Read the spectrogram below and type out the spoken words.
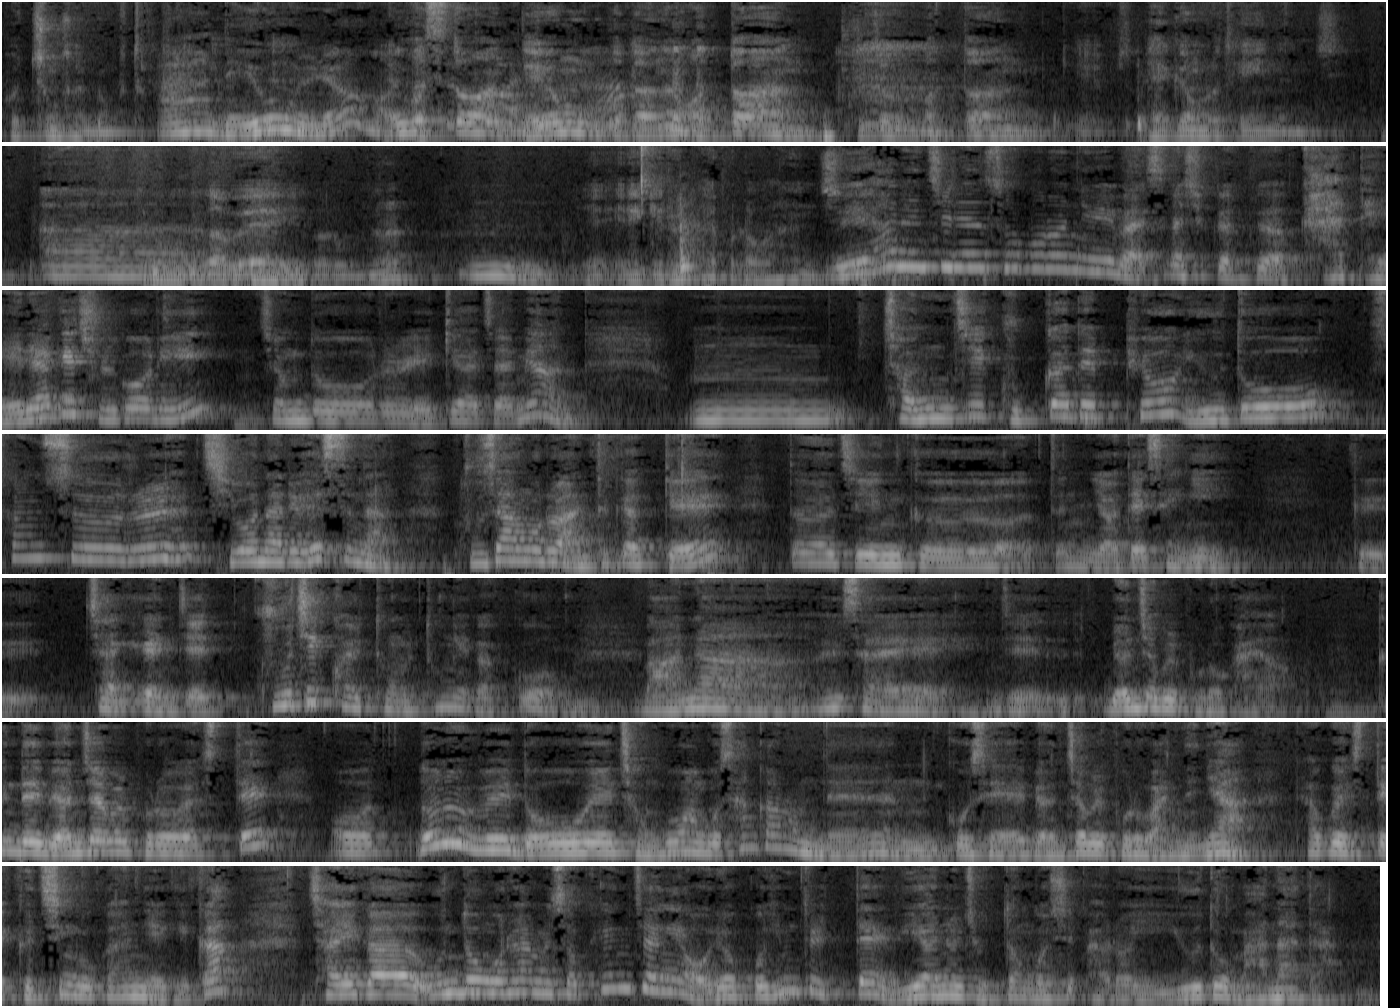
보충 설명 부탁드립니다. 아, 내용을요? 어, 스포 어떠한? 내용보다는 어떠한 어떠한 예, 배경으로 돼 있는지 그리고 아, 우리가 왜 이걸 오늘 음. 예, 얘기를 해보려고 하는지. 왜 하는지는 소보로님이 말씀하실 거고요. 가 대략의 줄거리 정도를 얘기하자면 음, 전직 국가대표 유도 선수를 지원하려 했으나 부상으로 안타깝게 떨어진 그 어떤 여대생이 그 자기가 이제 구직 활동을 통해 갖고 만화 회사에 이제 면접을 보러 가요. 근데 면접을 보러 갔을 때, 어, 너는 왜 너의 전공한 거 상관없는 곳에 면접을 보러 왔느냐? 라고 했을 때 그 친구가 한 얘기가 자기가 운동을 하면서 굉장히 어렵고 힘들 때 위안을 줬던 것이 바로 이 유도 만화다.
